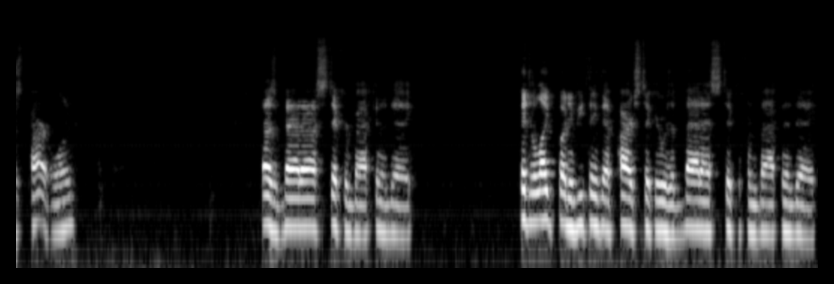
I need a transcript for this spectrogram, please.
There's part one. That was a badass sticker back in the day. Hit the like button if you think that pirate sticker was a badass sticker from back in the day.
